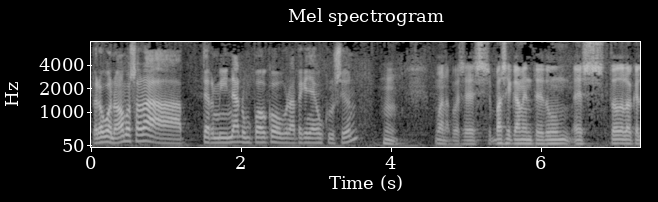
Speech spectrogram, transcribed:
Pero bueno, vamos ahora a terminar un poco una pequeña conclusión. Hmm. Bueno, pues es básicamente Doom es todo lo que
